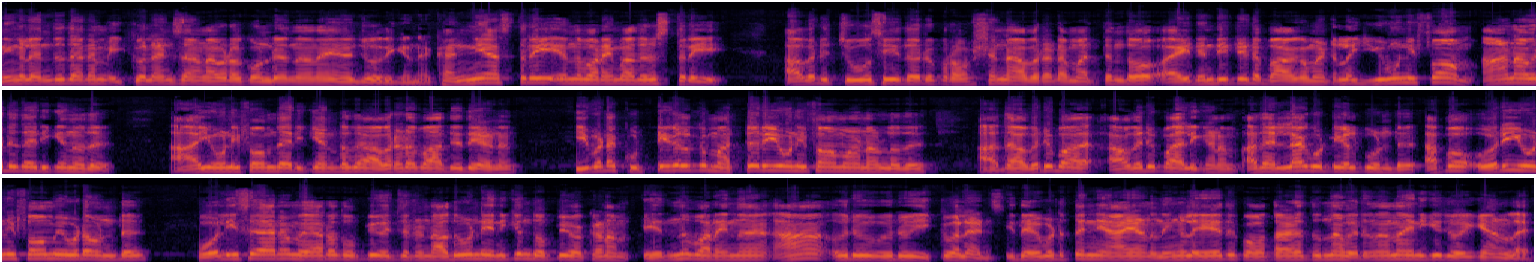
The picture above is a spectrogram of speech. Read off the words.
നിങ്ങൾ എന്ത് തരം ഇക്വലൻസ് ആണ് അവിടെ കൊണ്ടുവന്നതെന്ന് ഞാൻ ചോദിക്കുന്നത്. കന്യാസ്ത്രീ എന്ന് പറയുമ്പോൾ അതൊരു സ്ത്രീ. അവർ ചൂസ് ചെയ്ത ഒരു പ്രൊഫഷൻ അവരുടെ മറ്റെന്തോ ഐഡന്റിറ്റിയുടെ ഭാഗമായിട്ടുള്ള യൂണിഫോം ആണ് അവർ ധരിക്കുന്നത്. ആ യൂണിഫോം ധരിക്കേണ്ടത് അവരുടെ ബാധ്യതയാണ്. ഇവിടെ കുട്ടികൾക്ക് മറ്റൊരു യൂണിഫോം ആണുള്ളത്. അത് അവർ അവർ പാലിക്കണം. അത് എല്ലാ കുട്ടികൾക്കും ഉണ്ട്. അപ്പോൾ ഒരു യൂണിഫോം ഇവിടെ ഉണ്ട്. പോലീസുകാരൻ വേറെ തൊപ്പി വെച്ചിട്ടുണ്ട്. അതുകൊണ്ട് എനിക്കും തൊപ്പി വെക്കണം എന്ന് പറയുന്ന ആ ഒരു ഒരു ഇക്വലൻസ് ഇത് എവിടുത്തെ ന്യായമാണ്? നിങ്ങൾ ഏത് കോത്താഴത്തു നിന്നാണ് വരുന്നതെന്നാണ് എനിക്ക് ചോദിക്കാനുള്ളത്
